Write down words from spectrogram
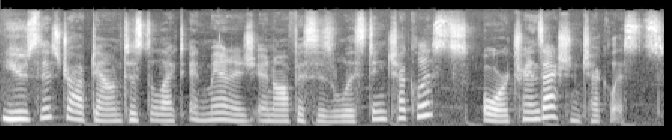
Use this dropdown to select and manage an office's listing checklists or transaction checklists.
